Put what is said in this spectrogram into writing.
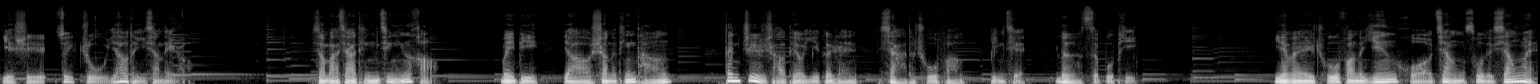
也是最主要的一项内容。想把家庭经营好，未必要上得厅堂，但至少得有一个人下得厨房，并且乐此不疲。因为厨房的烟火酱醋的香味，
